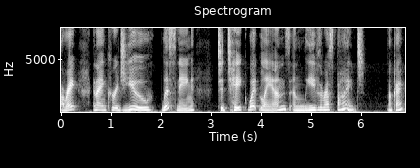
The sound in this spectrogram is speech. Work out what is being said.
All right. And I encourage you listening to take what lands and leave the rest behind. Okay.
